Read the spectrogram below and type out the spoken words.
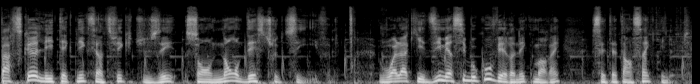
parce que les techniques scientifiques utilisées sont non destructives. Voilà qui est dit. Merci beaucoup, Véronique Morin. C'était en cinq minutes.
